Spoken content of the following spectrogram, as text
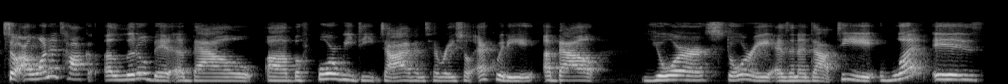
So I want to talk a little bit about uh, before we deep dive into racial equity about your story as an adoptee. What is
